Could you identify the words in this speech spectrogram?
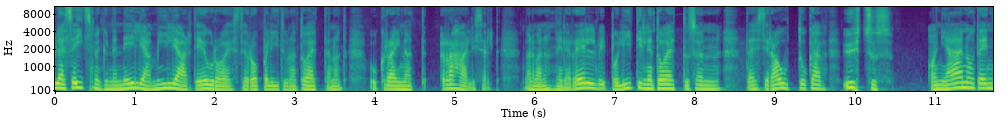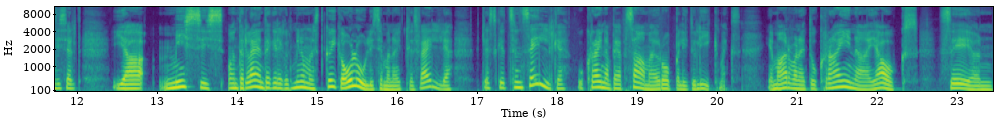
üle seitsmekümne nelja miljardi euro eest Euroopa Liiduna toetanud Ukrainat rahaliselt. me oleme andnud neile relvi, poliitiline toetus on täiesti raudtugev, ühtsus on jäänud endiselt. Ja mis siis von der Leyen tegelikult minu meelest kõige olulisemana ütles välja, ütleski, et see on selge, Ukraina peab saama Euroopa Liidu liikmeks. ja ma arvan, et Ukraina jaoks see on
